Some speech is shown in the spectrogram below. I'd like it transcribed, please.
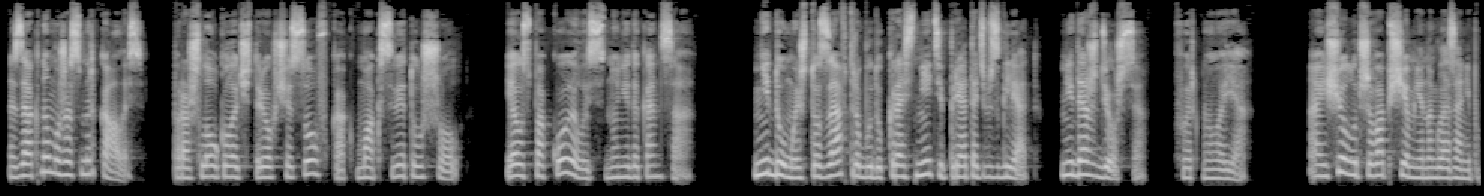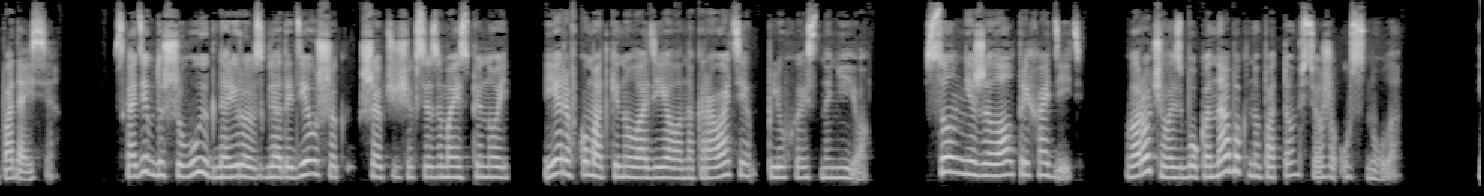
За окном уже смеркалось. Прошло около четырех часов, как маг света ушел. Я успокоилась, но не до конца. «Не думай, что завтра буду краснеть и прятать взгляд. Не дождешься», — фыркнула я. А еще лучше вообще мне на глаза не попадайся. Сходив в душевую, игнорируя взгляды девушек, шепчущихся за моей спиной, я рывком откинула одеяло на кровати, плюхаясь на нее. Сон не желал приходить. Ворочалась бока на бок, но потом все же уснула.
